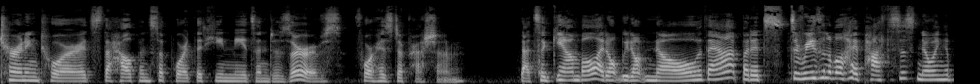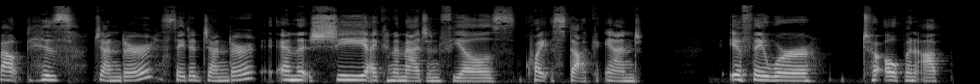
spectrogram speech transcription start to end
turning towards the help and support that he needs and deserves for his depression? That's a gamble. I don't, we don't know that, but it's, it's a reasonable hypothesis knowing about his gender, stated gender, and that she, I can imagine, feels quite stuck. And if they were to open up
